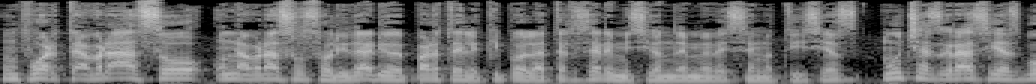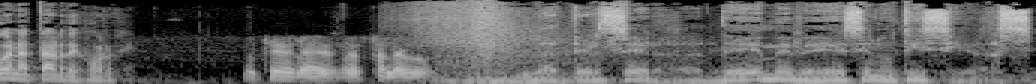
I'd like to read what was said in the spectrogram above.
un fuerte abrazo, un abrazo solidario de parte del equipo de la tercera emisión de MBC Noticias. Muchas gracias. Buena tarde, Jorge. Muchas gracias, hasta luego. La tercera de MBS Noticias.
